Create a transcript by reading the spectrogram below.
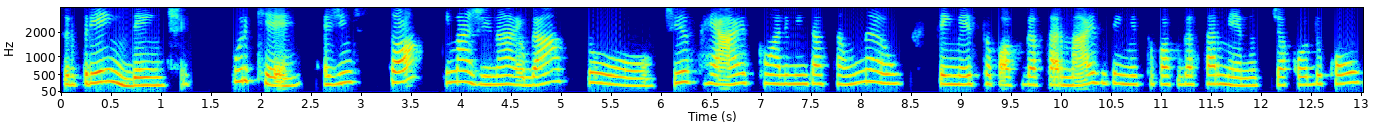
surpreendente, porque a gente só imagina, eu gasto X reais com alimentação. Não tem mês que eu posso gastar mais e tem mês que eu posso gastar menos, de acordo com o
